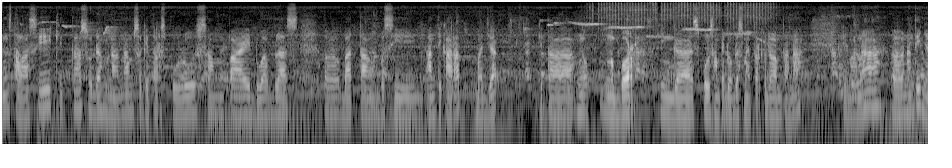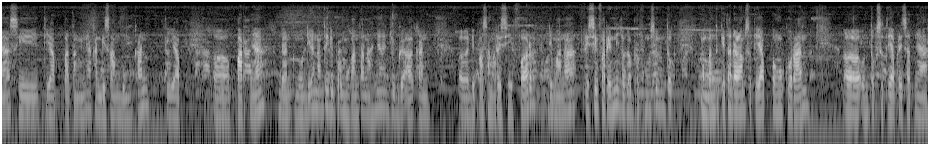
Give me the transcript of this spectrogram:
instalasi kita sudah menanam sekitar 10 sampai 12 eh, batang besi anti karat baja. Kita nge ngebor hingga 10 sampai 12 meter ke dalam tanah di mana e, nantinya si tiap batang ini akan disambungkan tiap e, partnya dan kemudian nanti di permukaan tanahnya juga akan e, dipasang receiver di mana receiver ini juga berfungsi untuk membantu kita dalam setiap pengukuran e, untuk setiap risetnya.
